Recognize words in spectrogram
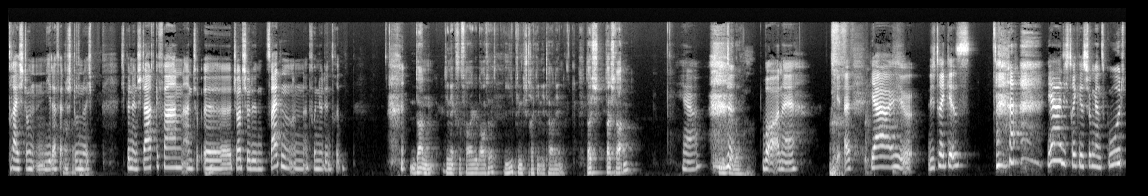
Drei Stunden, jeder fährt eine Stunde. Ich, ich bin den Start gefahren, Anto äh, Giorgio den zweiten und Antonio den dritten. Dann die nächste Frage lautet: Lieblingsstrecke in Italien. Darf ich, darf ich raten? Ja. Boah, ne. ja, die Strecke ist. ja, die Strecke ist schon ganz gut.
